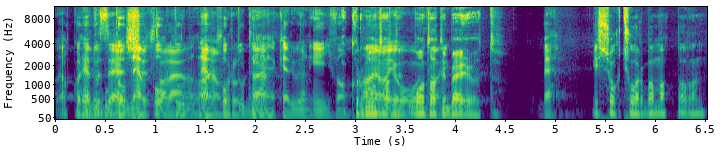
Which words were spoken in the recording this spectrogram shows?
akkor hát előbb-utóbb nem fog, tud, nem fog tudni elkerülni. Így van. Akkor mondhatni, jó, mondhatni bejött. Be. És sok csorba mappa van?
